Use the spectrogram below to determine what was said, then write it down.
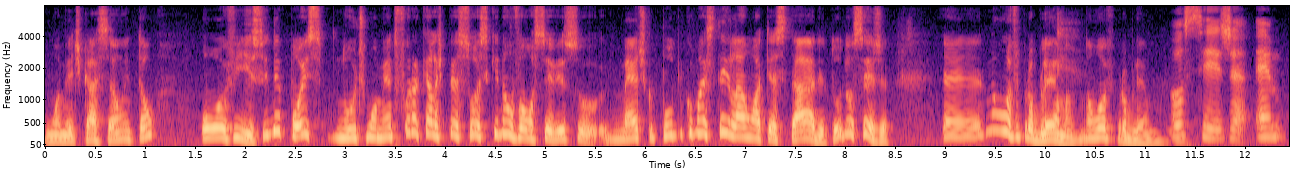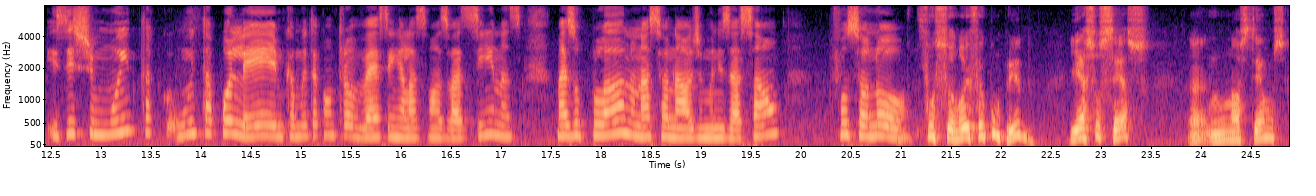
uma medicação. Então, houve isso. E depois, no último momento, foram aquelas pessoas que não vão ao serviço médico público, mas têm lá um atestado e tudo, ou seja, é, não houve problema, não houve problema. Ou seja, é, existe muita, muita polêmica, muita controvérsia em relação às vacinas, mas o Plano Nacional de Imunização funcionou? Funcionou e foi cumprido. E é sucesso. É, nós temos,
